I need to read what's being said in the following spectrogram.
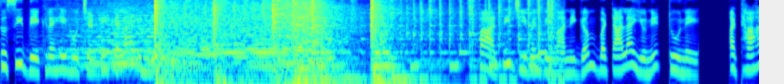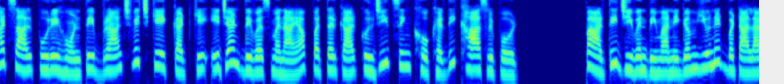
ਤੁਸੀਂ ਦੇਖ ਰਹੇ ਹੋ ਚੜ੍ਹਦੀ ਕਲਾ ਇੰਡੀਆ ਨਿਊਜ਼। ਭਾਰਤੀ ਜੀਵਨ ਬੀਮਾ ਨਿਗਮ ਬਟਾਲਾ ਯੂਨਿਟ 2 ਨੇ 68 ਸਾਲ ਪੂਰੇ ਹੋਣ ਤੇ ਬ੍ਰਾਂਚ ਵਿੱਚ ਕੇਕ ਕੱਟ ਕੇ ਏਜੰਟ ਦਿਵਸ ਮਨਾਇਆ ਪੱਤਰਕਾਰ ਕੁਲਜੀਤ ਸਿੰਘ ਖੋਖਰ ਦੀ ਖਾਸ ਰਿਪੋਰਟ। ਭਾਰਤੀ ਜੀਵਨ ਬੀਮਾ ਨਿਗਮ ਯੂਨਿਟ ਬਟਾਲਾ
